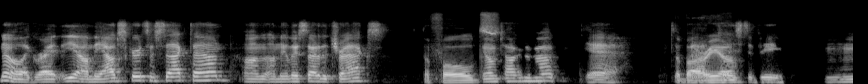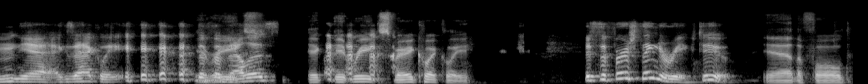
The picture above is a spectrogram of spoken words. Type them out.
No, like right. Yeah, on the outskirts of Sacktown, on, on the other side of the tracks. The folds. You know what I'm talking about? Yeah. It's The barrio. place to be. hmm Yeah, exactly. the It favelas. It, it reeks very quickly. It's the first thing to reek, too. Yeah, the fold.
